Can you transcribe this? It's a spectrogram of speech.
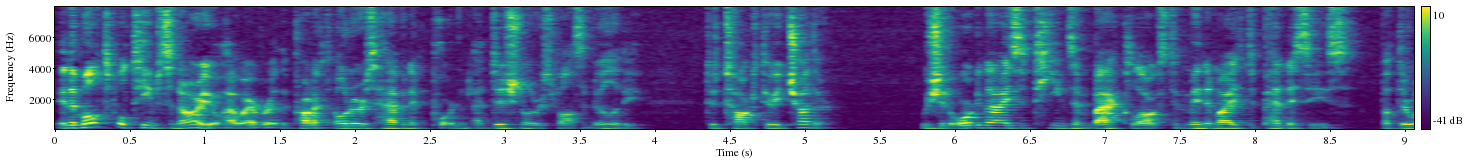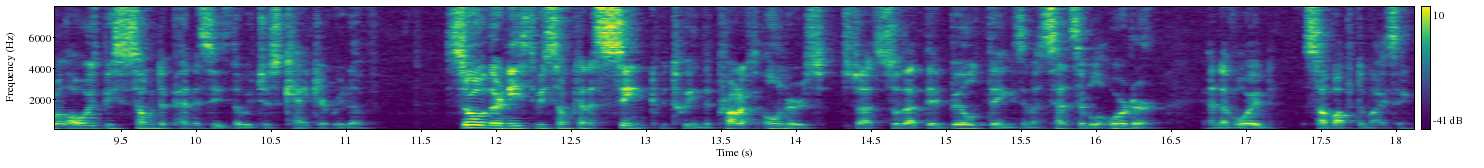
In a multiple team scenario, however, the product owners have an important additional responsibility to talk to each other. We should organize the teams and backlogs to minimize dependencies, but there will always be some dependencies that we just can't get rid of. So there needs to be some kind of sync between the product owners so that, so that they build things in a sensible order and avoid sub-optimizing.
